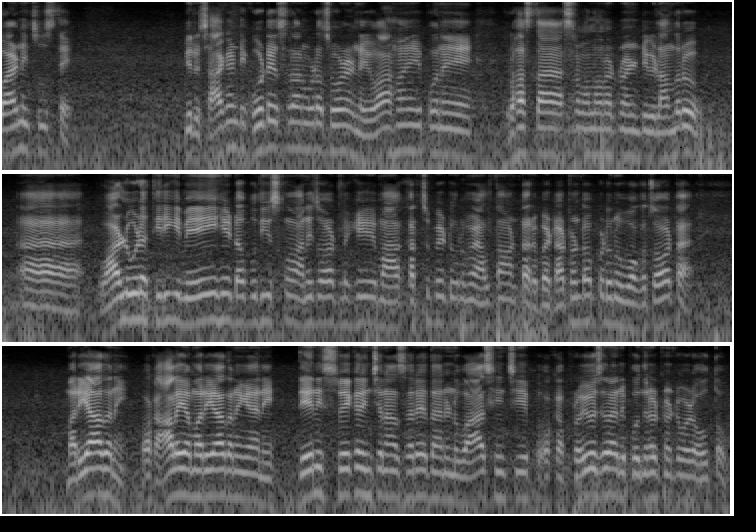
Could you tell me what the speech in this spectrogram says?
వాడిని చూస్తే మీరు చాగంటి కోటేశ్వరాన్ని కూడా చూడండి. వివాహం అయిపోయిన గృహస్థాశ్రమంలో ఉన్నటువంటి వీళ్ళందరూ వాళ్ళు కూడా తిరిగి మేమే డబ్బు తీసుకో అన్ని చోట్లకి మా ఖర్చు పెట్టుకుని మేము వెళ్తా ఉంటారు. బట్ అటువంటప్పుడు నువ్వు ఒక చోట మర్యాదని ఒక ఆలయ మర్యాదని కానీ దేని స్వీకరించినా సరే దాన్ని నువ్వు ఆశించి ఒక ప్రయోజనాన్ని పొందినటువంటి వాడు అవుతావు.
